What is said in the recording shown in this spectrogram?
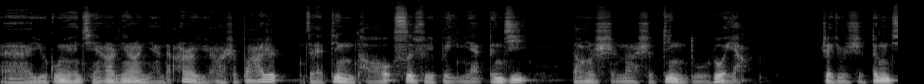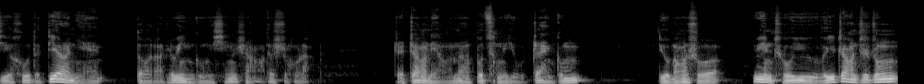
呃，于公元前二零二年的二月二十八日，在定陶泗水北面登基。当时呢是定都洛阳，这就是登基后的第二年，到了论功行赏的时候了。这张良呢不曾有战功。刘邦说：“运筹于帷帐之中，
